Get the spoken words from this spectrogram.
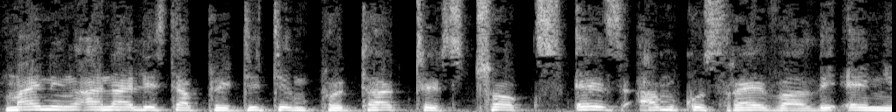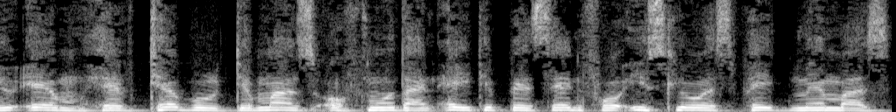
mining analysts are predicting protracted strokes as AMCU's rival, the NUM, have tabled demands of more than 80% for its lowest paid members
